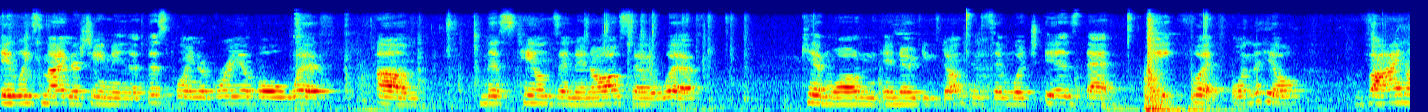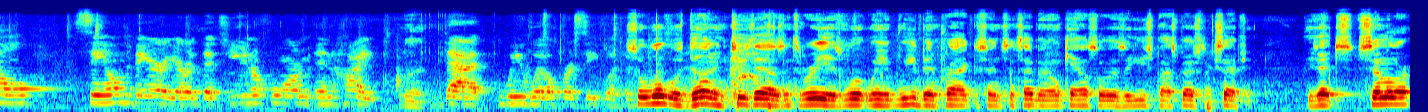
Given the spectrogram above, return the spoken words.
at least my understanding at this point, agreeable with, um, Ms. Townsend and also with Ken Walden and O.D. Duncanson, which is that eight foot on the hill vinyl sound barrier that's uniform in height Right. that we will proceed with. So what was done in two thousand three is what we, we've been practicing since I've been on council as a use by special exception. Is that s- similar?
